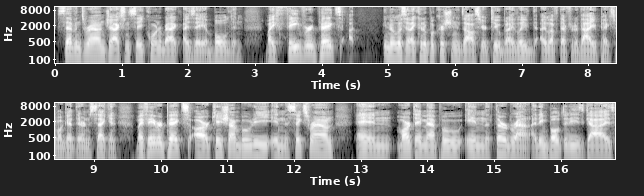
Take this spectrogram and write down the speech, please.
Seventh round, Jackson State cornerback Isaiah Bolden. My favorite picks, you know, listen, I could have put Christian Gonzalez here too, but I left I left that for the value pick, so I'll get there in a second. My favorite picks are Kayshon Boutte in the sixth round and Marte Mapu in the third round. I think both of these guys,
